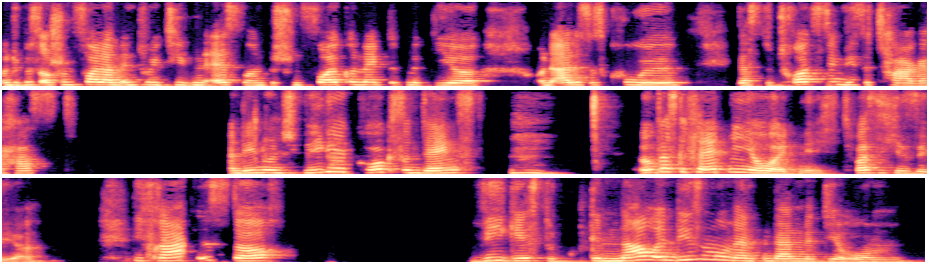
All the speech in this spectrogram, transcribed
und du bist auch schon voll am intuitiven Essen und bist schon voll connected mit dir und alles ist cool, dass du trotzdem diese Tage hast, an denen du in den Spiegel guckst und denkst, hm, irgendwas gefällt mir hier heute nicht, was ich hier sehe. Die Frage ist doch, wie gehst du genau in diesen Momenten dann mit dir um?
